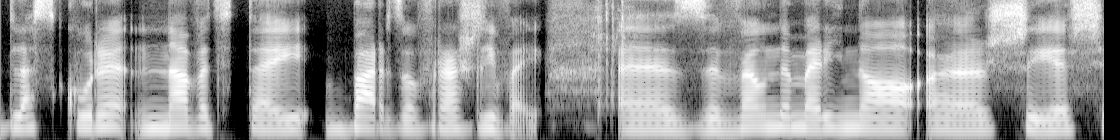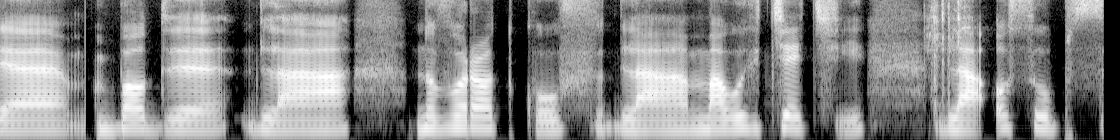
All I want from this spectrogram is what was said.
dla skóry, nawet tej bardzo wrażliwej. E, z wełny merino e, szyje się body dla noworodków, dla małych dzieci, dla osób z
